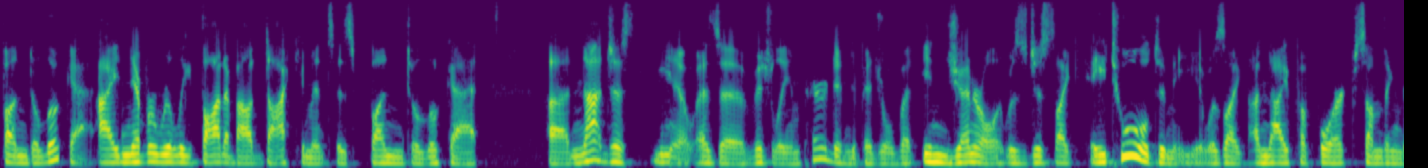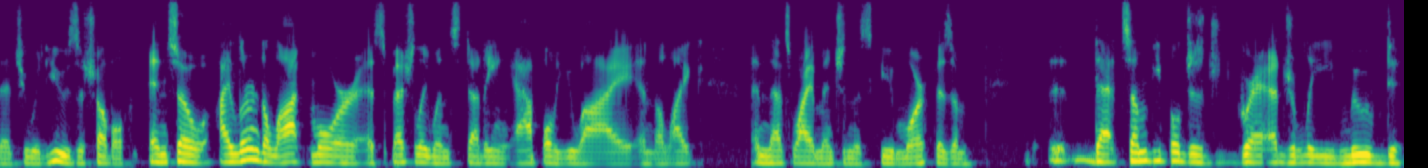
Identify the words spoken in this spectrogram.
fun to look at. I never really thought about documents as fun to look at. Uh, not just you know as a visually impaired individual, but in general, it was just like a tool to me. It was like a knife, a fork, something that you would use, a shovel. And so I learned a lot more, especially when studying Apple UI and the like. And that's why I mentioned the skeuomorphism. That some people just gradually moved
